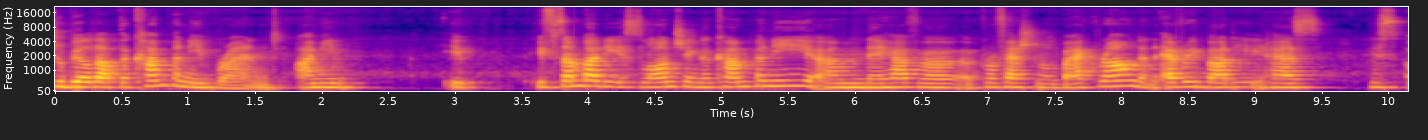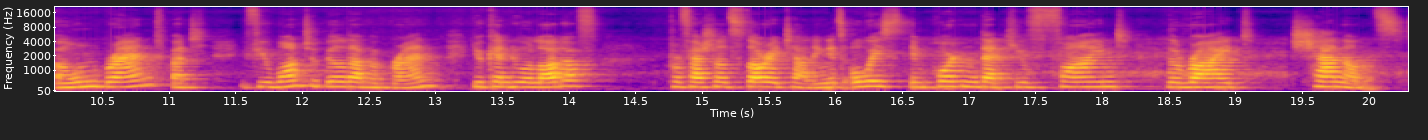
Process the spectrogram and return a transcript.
to build up the company brand. I mean, if somebody is launching a company, um, they have a, a professional background and everybody has his own brand. But if you want to build up a brand, you can do a lot of professional storytelling. It's always important that you find the right channels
